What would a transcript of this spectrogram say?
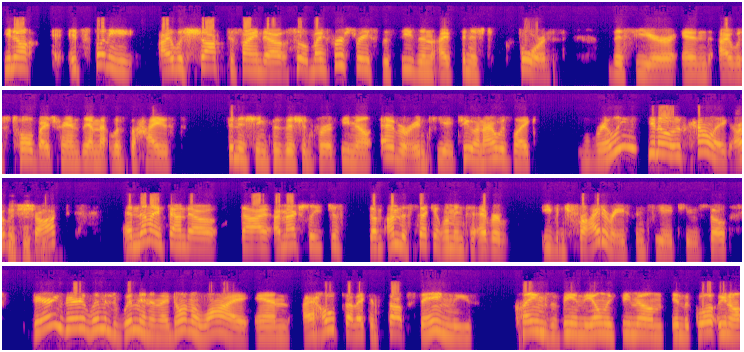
you know, it's funny. I was shocked to find out. So my first race this season, I finished fourth this year, and I was told by Trans Am that was the highest finishing position for a female ever in TA2, and I was like, really? You know, it was kind of like I was shocked, and then I found out that I, I'm actually just I'm the second woman to ever even try to race in TA2. So very, very limited women, and I don't know why. And I hope that I can stop saying these claims of being the only female in the globe, you know,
